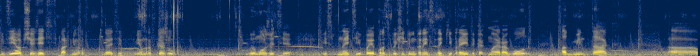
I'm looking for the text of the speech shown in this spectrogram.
Где вообще взять этих партнеров? Давайте я вам расскажу. Вы можете найти, просто поищите в интернете такие проекты, как Майрагон, Админтак. А,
